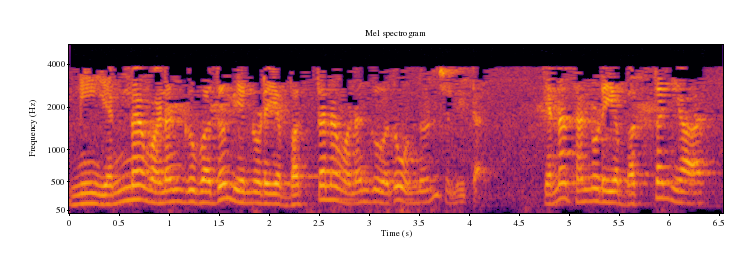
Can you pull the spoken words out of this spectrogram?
நீ என்ன வணங்குவதும் என்னுடைய பக்தனை வணங்குவதும் ஒண்ணுன்னு சொல்லிட்டார். ஏன்னா தன்னுடைய பக்தன் யார்?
